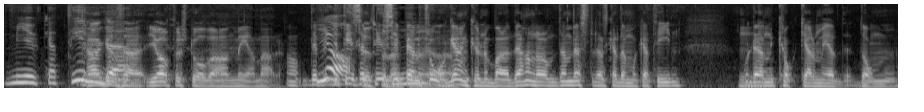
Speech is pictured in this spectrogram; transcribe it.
mjuka till Han det. säga, jag förstår vad han menar. Ja, det, Ja. det finns en principiell fråga han kunde bara. Det handlar om den västerländska demokratin och Mm. den krockar med de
